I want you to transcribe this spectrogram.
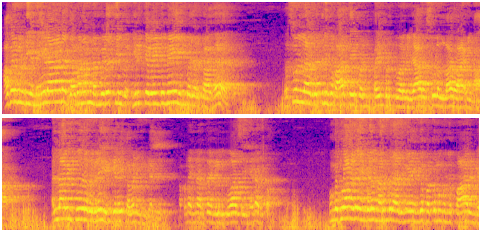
அவர்களுடைய மேலான கவனம் நம்மிடத்தில் இருக்க வேண்டுமே என்பதற்காக ரசூல்லாவிடத்தில் இந்த வார்த்தையை பயன்படுத்துவார்கள். யார் ரசூலல்லா ராகினா அல்லாவின் தூதரவர்களை எங்களை கவனியுங்கள். அப்படின்னா என்ன அர்த்தம்? எங்களுக்கு துவா செய்யுங்கன்னு அர்த்தம். உங்க துவாவில் எங்களை மறந்துடாதீங்க. எங்க பக்கமும் கொஞ்சம் பாருங்க.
